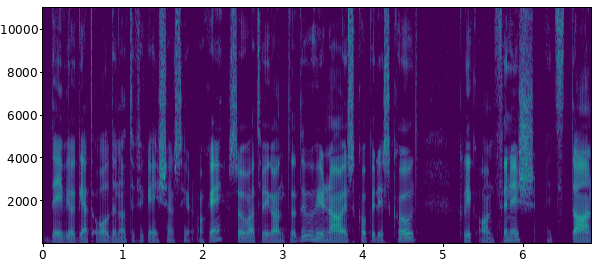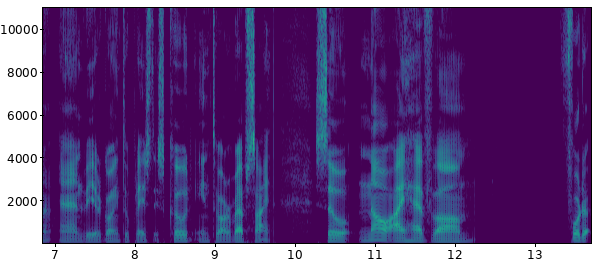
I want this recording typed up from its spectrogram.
they will get all the notifications here. Okay? So what we're going to do here now is copy this code click on finish, it's done, and we are going to place this code into our website. So now I have um, for the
